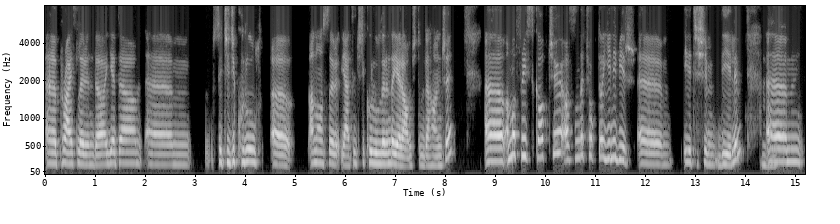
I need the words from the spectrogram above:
e, price'larında ya da e, seçici kurul e, anonsları yani seçici kurullarında yer almıştım daha önce. E, ama Free Sculpture aslında çok da yeni bir e, iletişim diyelim. Hı hı. E,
